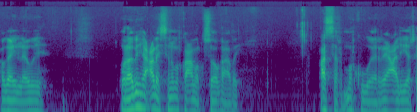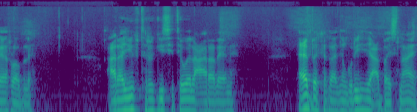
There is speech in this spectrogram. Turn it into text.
xogaa ilaawe waraabihii cadhaysana markuu camalku soo qaaday. Casar markuu weeraray caliyo reer rooble caraayuubta raggiisii tee way la carareene ceeb bay ka qaadeen qoryihii cabaysnaaye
